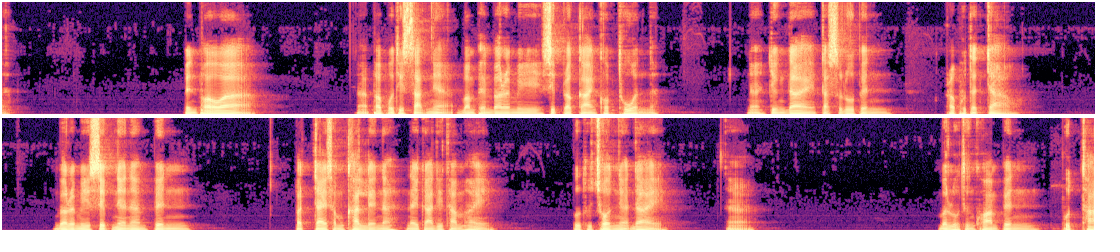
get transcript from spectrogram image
นะเป็นเพราะว่าพระโพธิสัตว์เนี่ยบำเพ็ญบารมีสิบประการครบถ้วนนะนะจึงได้ตัดสรู้เป็นพระพุทธเจ้า บารมีสิบเนี่ยนะเป็นปัจจัยสำคัญเลยนะในการที่ทำให้ปุถุชนเนี่ยได้ บรรลุถึงความเป็นพุทธะ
